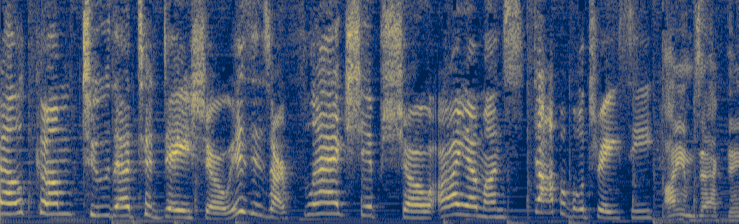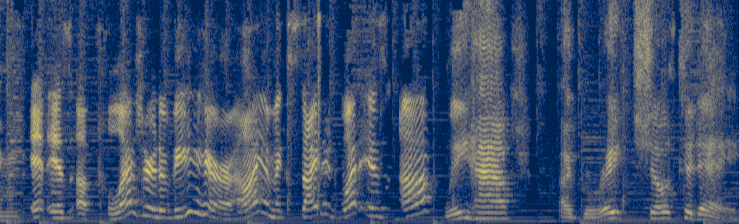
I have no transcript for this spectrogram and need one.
Welcome to the Today Show. This is our flagship show. I am Unstoppable Tracy. I am Zach Damon. It is a pleasure to be here. I am excited. What is up? We have a great show today.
